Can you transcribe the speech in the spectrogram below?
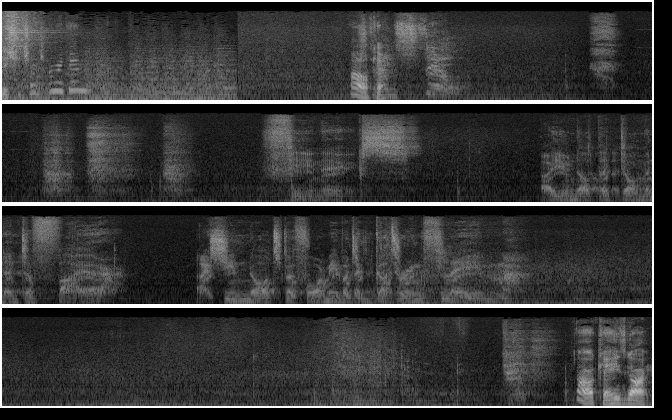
Did she transform again? Oh, okay. Still. Phoenix. Are you not the dominant of fire? I see naught before me but a guttering flame. Oh, okay, he's gone.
